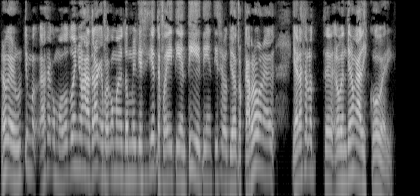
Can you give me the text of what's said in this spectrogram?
Creo que el último, hace como dos dueños atrás, que fue como en el 2017, fue AT&T. AT&T se los dio a otros cabrones. Y ahora se lo, se lo vendieron a Discovery.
